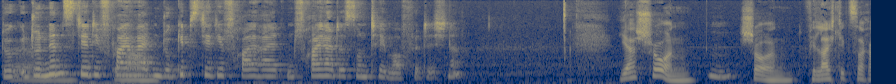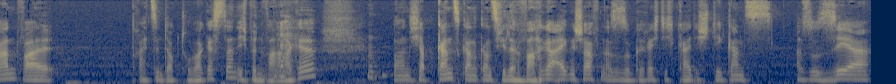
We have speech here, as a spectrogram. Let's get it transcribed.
Du, Ähm, du nimmst dir die Freiheiten, genau. du gibst dir die Freiheiten. Freiheit ist so ein Thema für dich, ne? Ja, schon. Hm. Schon. Vielleicht liegt es daran, weil 13. Oktober gestern, ich bin vage und ich habe ganz, ganz, ganz viele vage Eigenschaften, also so Gerechtigkeit. Ich stehe ganz, also sehr,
